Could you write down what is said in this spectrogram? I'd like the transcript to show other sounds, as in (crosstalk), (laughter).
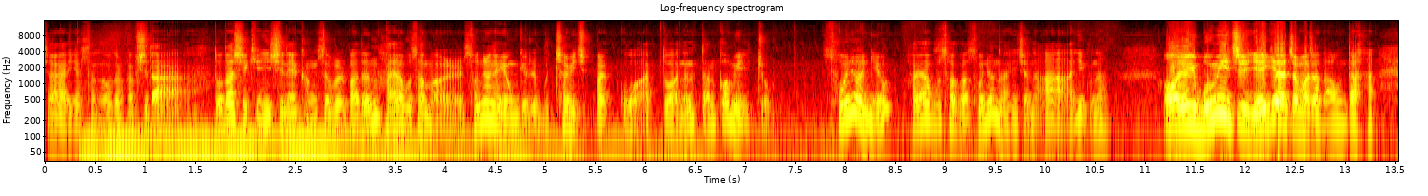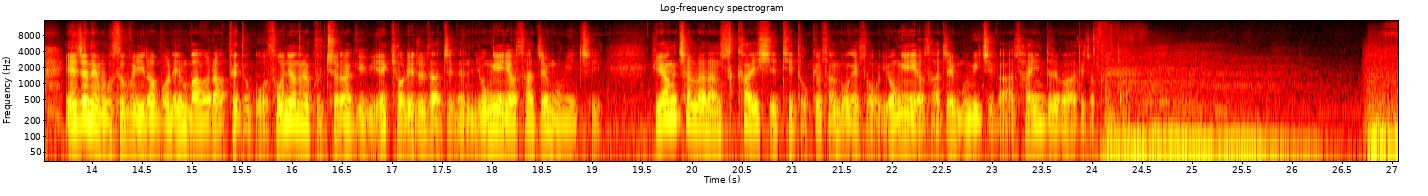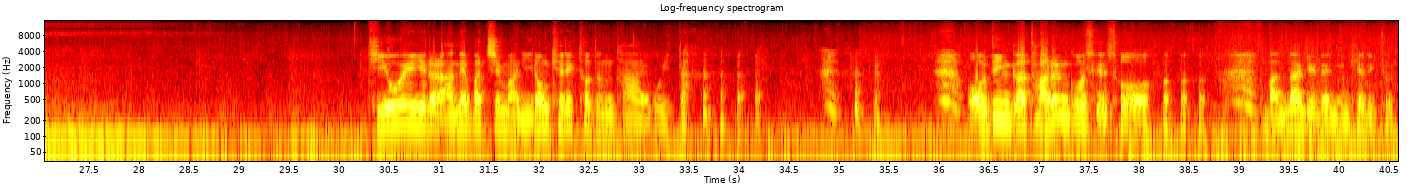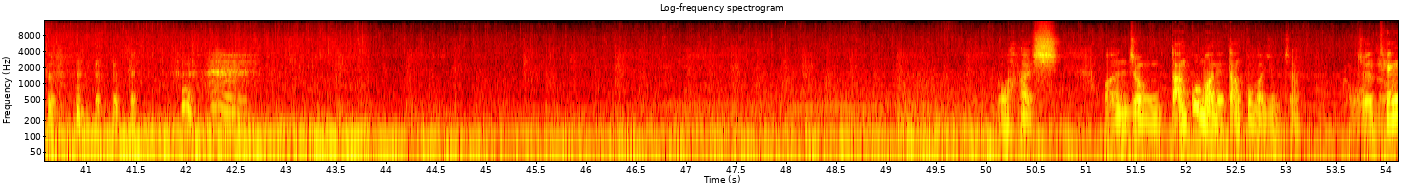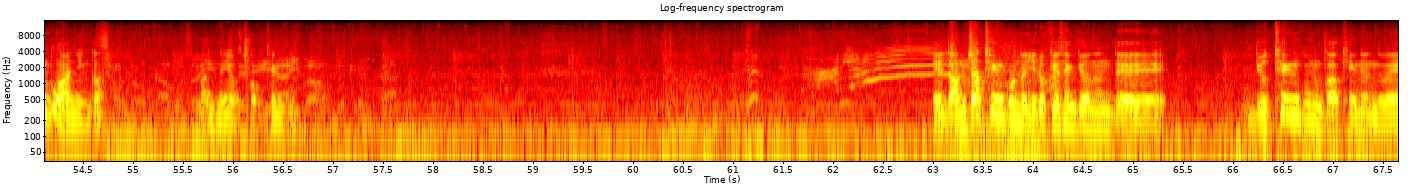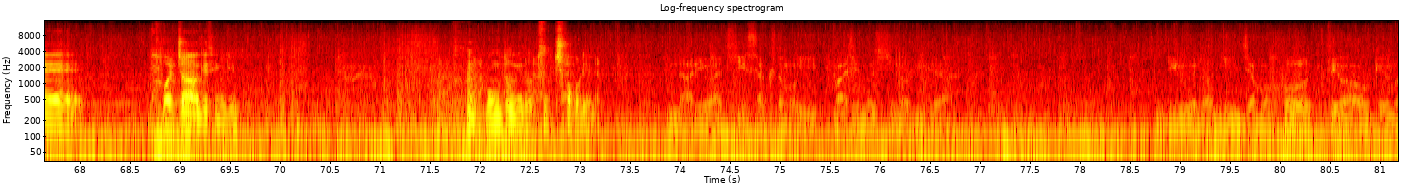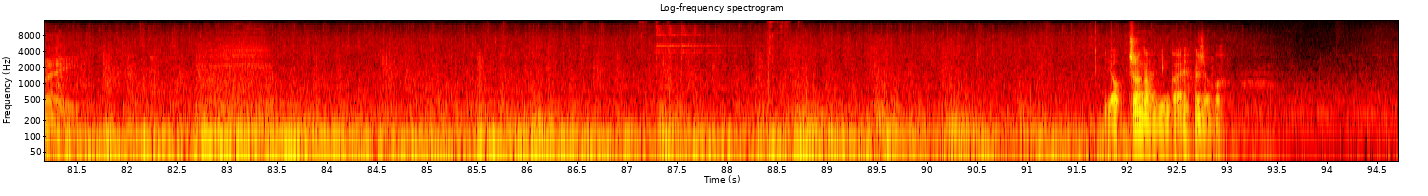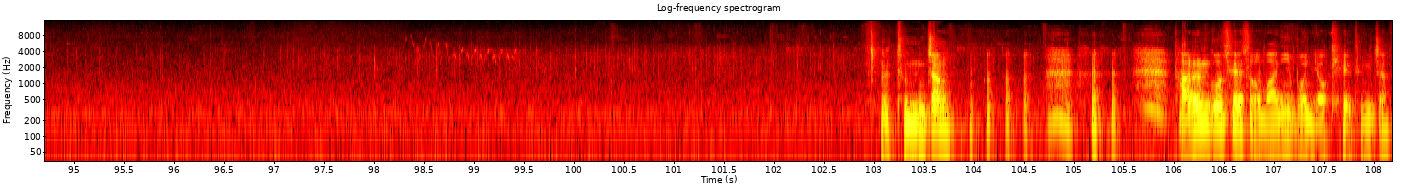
자, 이어서 가보도록 합시다. 또다시 겐신의 강습을 받은 하야부사 마을. 소년의 용기를 무참히 짓밟고 압도하는 땅거미 일족. 소년이요? 하야부사가 소년 아니잖아. 아, 아니구나. 어, 여기 모미지 얘기하자마자 나온다. (laughs) 예전의 모습을 잃어버린 마을 앞에 두고 소년을 구출하기 위해 결의를 다지는 용의 여사제 모미지. 휘황찬란한 스카이시티 도쿄 상공에서 용의 여사제 모미지가 사인들과 대적한다. DOA를 안 해봤지만 이런 캐릭터들은 다 알고 있다. (laughs) 어딘가 다른 곳에서 (laughs) 만나게 되는 캐릭터들. (laughs) 와, 씨. 완전 땅꼬마네, 땅꼬마 진짜. 저 탱고 아닌가? 맞네요, 적 탱고. 예, 남자 탱구는 이렇게 생겼는데 뉴 탱구인가 걔는 왜 멀쩡하게 생김? (laughs) 몽둥이로 툭 쳐버리네. 역전 아닌가요, (laughs) 저거? (laughs) 등장. (laughs) 다른 곳에서 많이 본 역의 등장.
